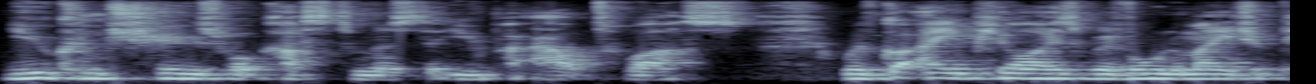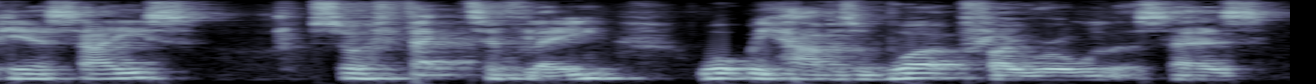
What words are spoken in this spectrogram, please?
You can choose what customers that you put out to us. We've got APIs with all the major PSAs. So effectively, what we have is a workflow rule that says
